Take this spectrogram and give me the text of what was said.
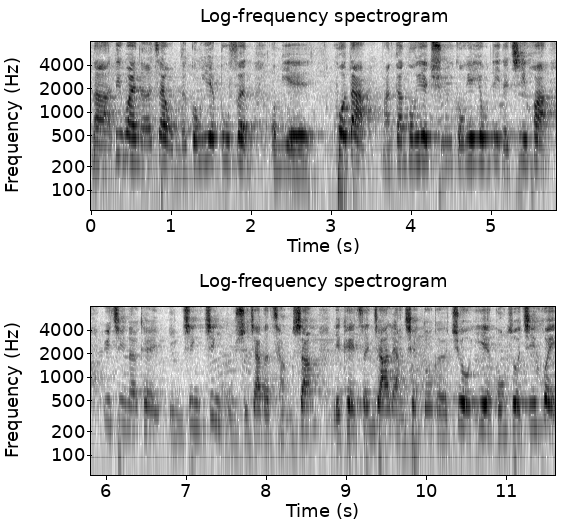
那另外呢，在我们的工业部分，我们也。扩大南竿工业区工业用地的计划，预计呢可以引进近五十家的厂商，也可以增加两千多个就业工作机会。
